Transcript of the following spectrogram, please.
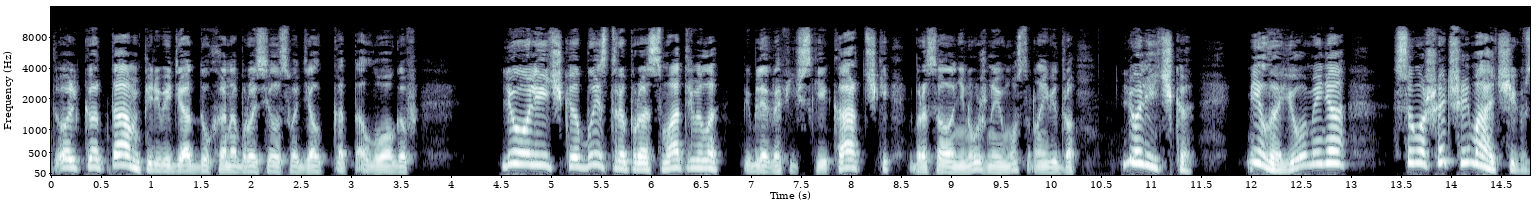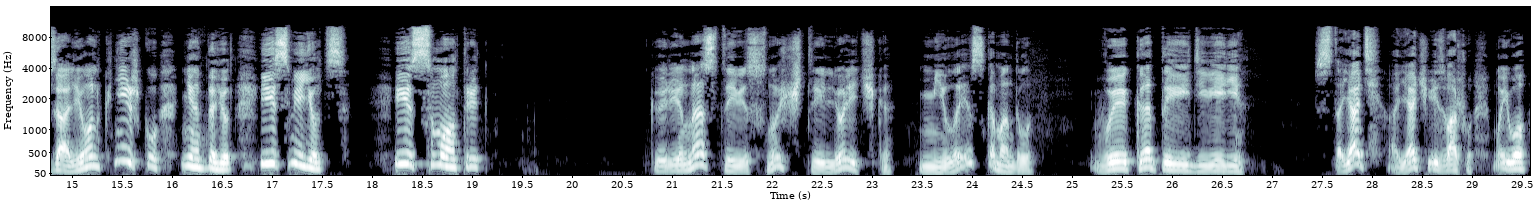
Только там, переведя дух, она бросилась в отдел каталогов. Лёлечка быстро просматривала библиографические карточки и бросала ненужные в мусорное ведро. — Лёлечка, милая, у меня сумасшедший мальчик в зале, он книжку не отдает и смеется, и смотрит. Коренастая веснущатая Лёлечка, милая, скомандовала. — Вы к этой двери стоять, а я через вашу, мы его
